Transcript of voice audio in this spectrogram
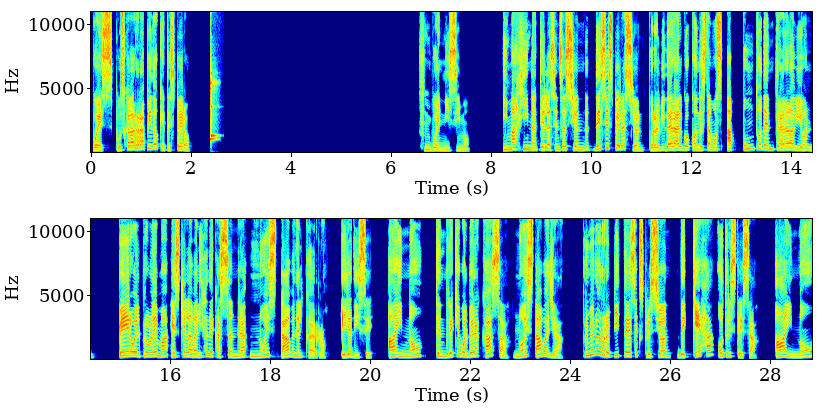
Pues búscala rápido que te espero. Buenísimo. Imagínate la sensación de desesperación por olvidar algo cuando estamos a punto de entrar al avión. Pero el problema es que la valija de Cassandra no estaba en el carro. Ella dice, ay no, tendré que volver a casa, no estaba ya. Primero repite esa expresión de queja o tristeza. Ay no.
